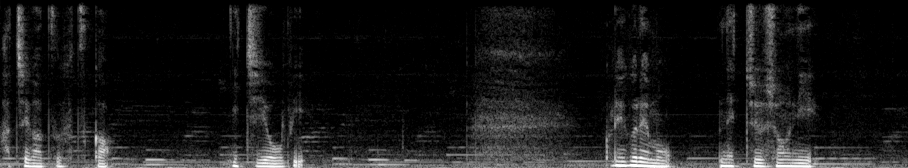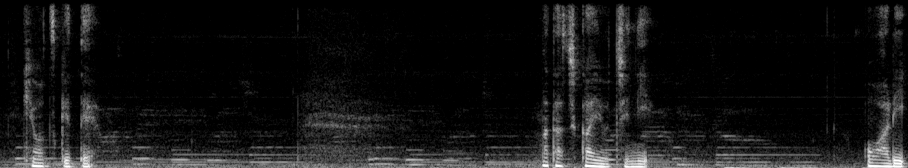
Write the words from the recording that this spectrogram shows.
8月2日日曜日。くれぐれも熱中症に気をつけてまた近いうちに終わり。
